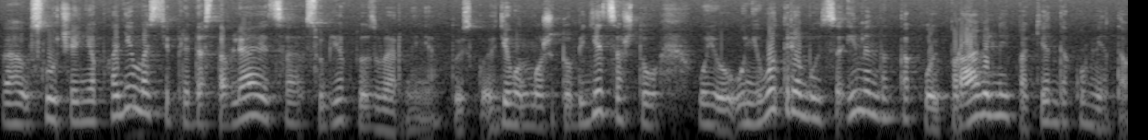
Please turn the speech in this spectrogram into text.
э, в случае необходимости предоставляется субъекту звернення, то есть где он может убедиться, что у, у него требуется именно такой правильний пакет документів.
